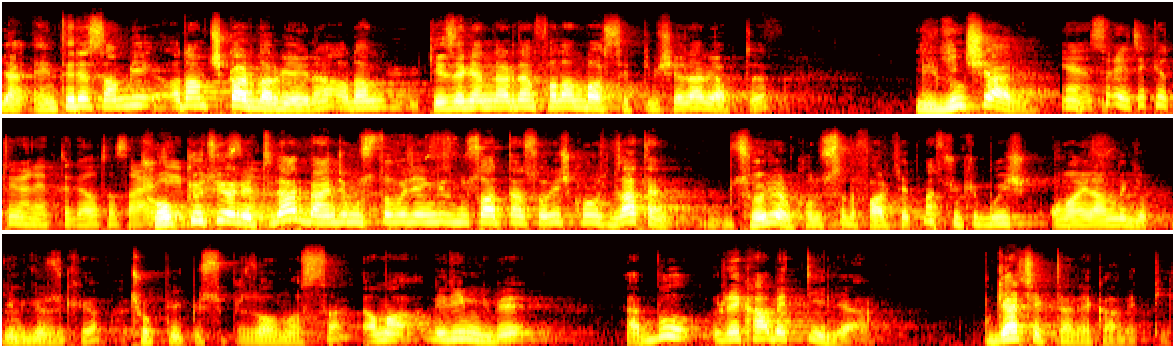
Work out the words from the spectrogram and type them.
Yani enteresan bir adam çıkardılar yayına. Adam gezegenlerden falan bahsetti, bir şeyler yaptı. İlginç yani. Yani süreci kötü yönetti Galatasaray. Çok kötü yönettiler. Bence Mustafa Cengiz bu saatten sonra hiç konuşmuyor. Zaten söylüyorum konuşsa da fark etmez. Çünkü bu iş onaylandı gibi gibi gözüküyor. Çok büyük bir sürpriz olmazsa. Ama dediğim gibi ya bu rekabet değil ya. Bu gerçekten rekabet değil.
